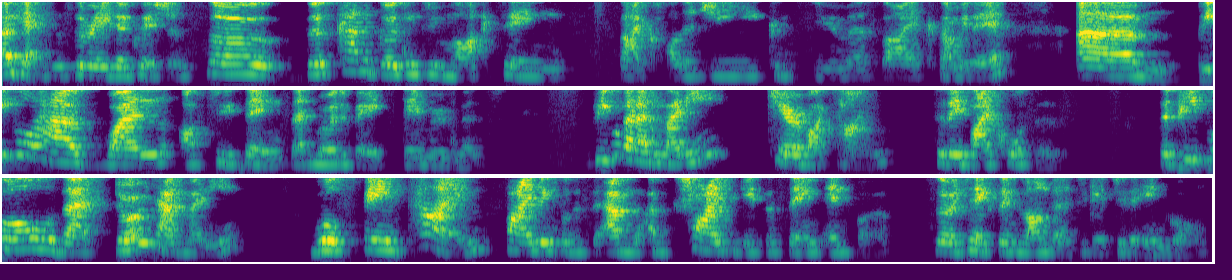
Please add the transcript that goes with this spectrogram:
Okay, this is a really good question. So this kind of goes into marketing, psychology, consumer psych, somewhere there. Um, people have one of two things that motivates their movement. People that have money care about time, so they buy courses. The people that don't have money will spend time finding for this. Um, I'm trying to get the same info, so it takes them longer to get to the end goal,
